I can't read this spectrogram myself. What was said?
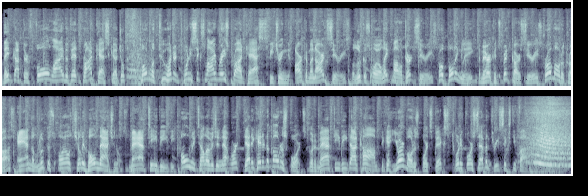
they've got their full live event broadcast schedule, a total of 226 live race broadcasts featuring the ARCA Menard Series, the Lucas Oil Late Model Dirt Series, Pro Pulling League, American Sprint Car Series, Pro Motocross, and the Lucas Oil Chili Bowl Nationals. MAV TV, the only television network dedicated to motorsports. Go to mavtv.com to get your motorsports fix 24 7, 365.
